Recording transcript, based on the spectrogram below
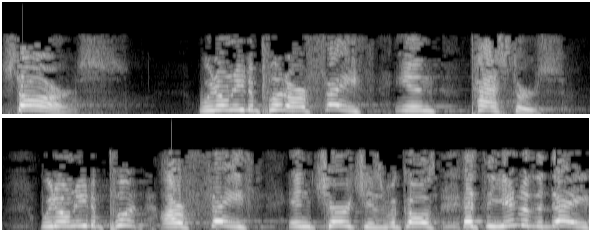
stars. We don't need to put our faith in pastors. We don't need to put our faith in churches because at the end of the day,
